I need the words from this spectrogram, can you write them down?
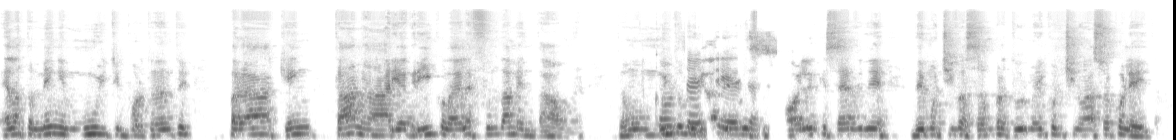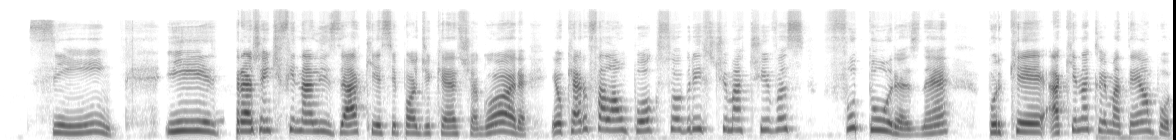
ela também é muito importante para quem está na área agrícola, ela é fundamental, né? Então, muito Com obrigado certeza. por esse spoiler que serve de, de motivação para a turma e continuar a sua colheita. Sim, e para a gente finalizar aqui esse podcast agora, eu quero falar um pouco sobre estimativas futuras, né? Porque aqui na Climatempo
